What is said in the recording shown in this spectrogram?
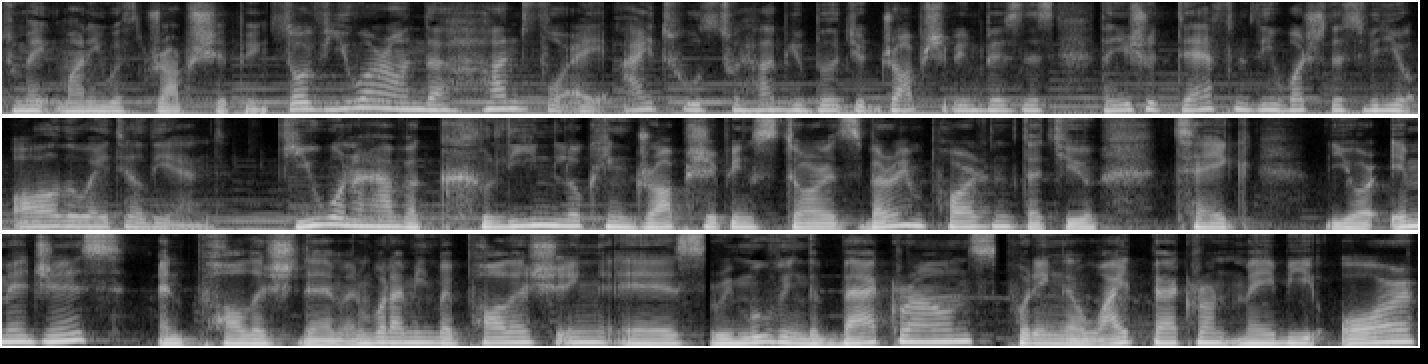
to make money with dropshipping. So if you are on the hunt for AI tools to help you build your dropshipping business, then you should definitely watch this video all the way till the end. If you want to have a clean looking dropshipping store, it's very important that you take your images and polish them. And what I mean by polishing is removing the backgrounds, putting a white background maybe, or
